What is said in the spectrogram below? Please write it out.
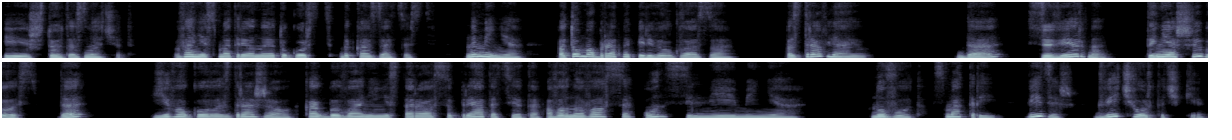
«И что это значит?» Ваня смотрел на эту горсть доказательств. На меня. Потом обратно перевел глаза. «Поздравляю». «Да? Все верно? Ты не ошиблась, да?» Его голос дрожал, как бы Ваня не старался прятать это, а волновался он сильнее меня. «Ну вот, смотри, видишь, две черточки».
